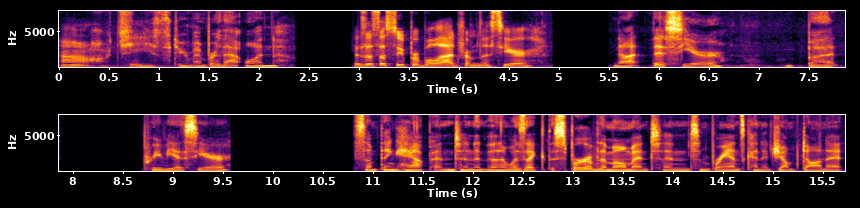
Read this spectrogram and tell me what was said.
Oh, jeez. Do you remember that one? Is this a Super Bowl ad from this year? Not this year, but previous year. Something happened, and it, and it was like the spur of the moment, and some brands kind of jumped on it.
